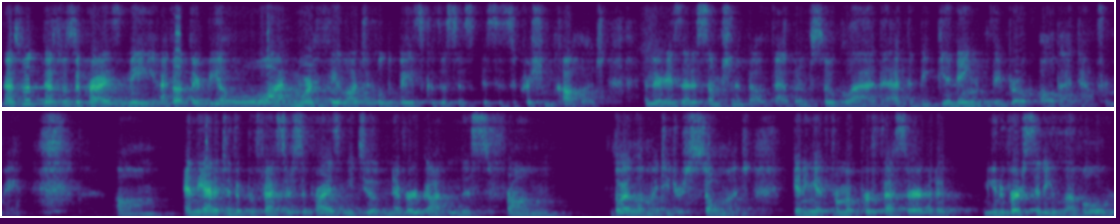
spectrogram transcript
that's what that's what surprised me. I thought there'd be a lot more theological debates because this is this is a Christian college, and there is that assumption about that. But I'm so glad that at the beginning they broke all that down for me. Um, and the attitude of the professor surprised me too. I've never gotten this from, though I love my teachers so much, getting it from a professor at a university level,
